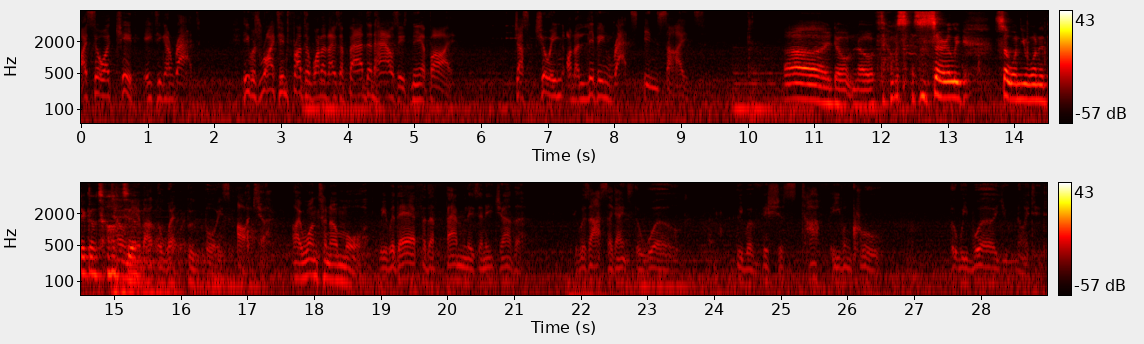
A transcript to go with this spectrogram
I saw a kid eating a rat. He was right in front of one of those abandoned houses nearby. Just chewing on a living rat's insides. I don't know if that was necessarily someone you wanted to go talk Tell to. Tell me about the Wet Boot Boys, Archer. I want to know more. We were there for the families and each other. It was us against the world. We were vicious, tough, even cruel. But we were united.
